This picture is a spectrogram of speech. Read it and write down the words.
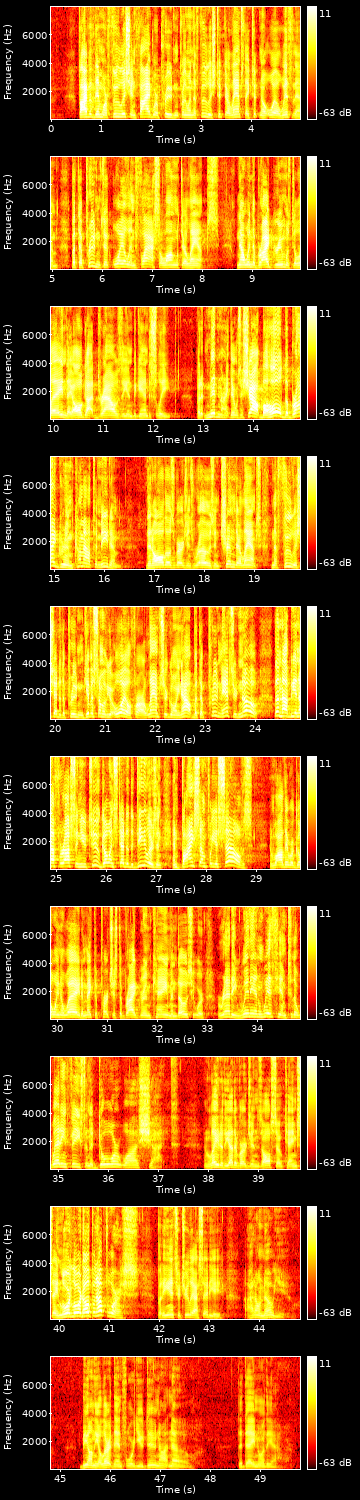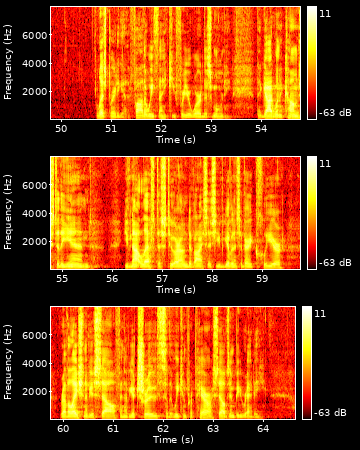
Five of them were foolish and five were prudent, for when the foolish took their lamps, they took no oil with them, but the prudent took oil in flasks along with their lamps. Now, when the bridegroom was delayed, they all got drowsy and began to sleep. But at midnight there was a shout Behold, the bridegroom, come out to meet him. Then all those virgins rose and trimmed their lamps. And the foolish said to the prudent, Give us some of your oil, for our lamps are going out. But the prudent answered, No, there'll not be enough for us and you too. Go instead to the dealers and, and buy some for yourselves. And while they were going away to make the purchase, the bridegroom came, and those who were ready went in with him to the wedding feast, and the door was shut. And later the other virgins also came, saying, Lord, Lord, open up for us. But he answered, Truly I say to you, I don't know you. Be on the alert then, for you do not know the day nor the hour. Let's pray together. Father, we thank you for your word this morning. That God, when it comes to the end, you've not left us to our own devices. You've given us a very clear revelation of yourself and of your truth so that we can prepare ourselves and be ready.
